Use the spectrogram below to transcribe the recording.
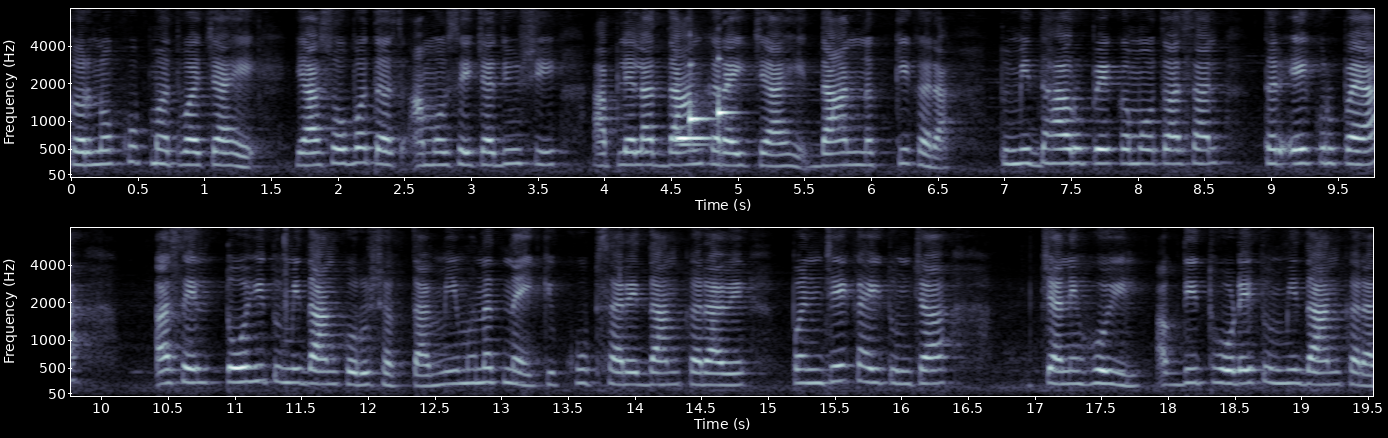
करणं खूप महत्त्वाचे आहे. यासोबतच अमावस्येच्या दिवशी आपल्याला दान करायचे आहे. दान नक्की करा. तुम्ही दहा रुपये कमवत असाल तर एक रुपया असेल तोही तुम्ही दान करू शकता. मी म्हणत नाही की खूप सारे दान करावे पण जे काही तुमच्या च्याने होईल अगदी थोडे तुम्ही दान करा.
